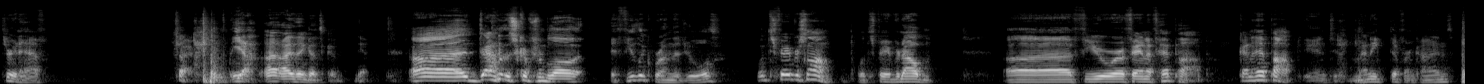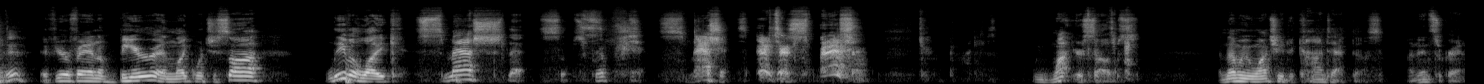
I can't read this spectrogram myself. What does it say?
three and a half. Sorry. Yeah, I, I think that's good. Yeah. Uh, down in the description below, if you like Run the Jewels, what's your favorite song? What's your favorite album? Uh, if you were a fan of hip hop, what kind of hip hop you into? Many different kinds. Yeah. If you're a fan of beer and like what you saw, leave a like, smash that subscription, smash it, smash it, smash it. We want your subs, and then we want you to contact us on Instagram.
